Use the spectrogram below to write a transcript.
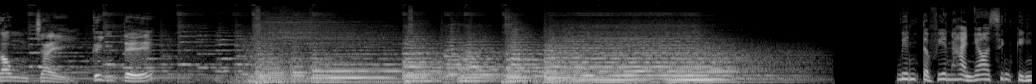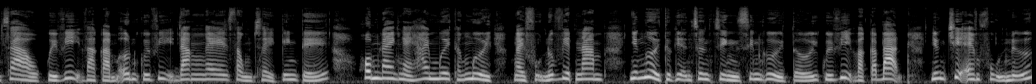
Dòng chảy kinh tế. Biên tập viên Hà Nho xin kính chào quý vị và cảm ơn quý vị đang nghe dòng chảy kinh tế. Hôm nay ngày 20 tháng 10, Ngày Phụ nữ Việt Nam, những người thực hiện chương trình xin gửi tới quý vị và các bạn những chị em phụ nữ,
